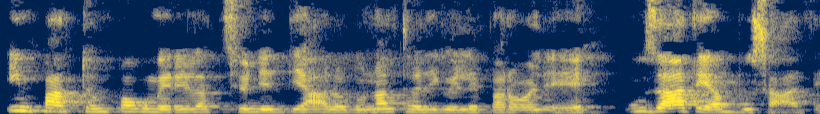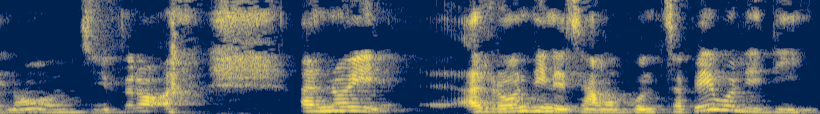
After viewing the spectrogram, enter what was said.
Impatto è un po' come relazioni e dialogo, un'altra di quelle parole usate e abusate no, oggi, però a noi a Rondine siamo consapevoli di,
